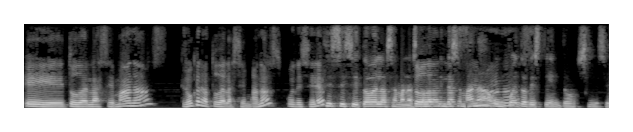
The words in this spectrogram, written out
eh, todas las semanas, creo que era todas las semanas, puede ser, Sí, sí, sí, todas las semanas. Todas Cada fin de semana un cuento distinto. Sí, sí.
